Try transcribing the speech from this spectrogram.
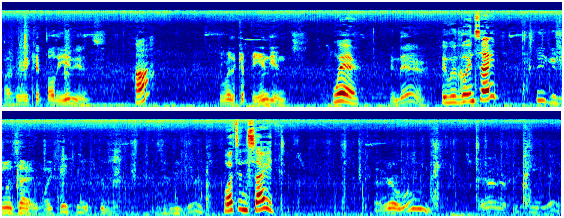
That's where they kept all the Indians. Huh? That's where they kept the Indians. Where? In there. We will go inside? You can go inside. Why can't you? What's inside? There a room. They're under 15 years.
